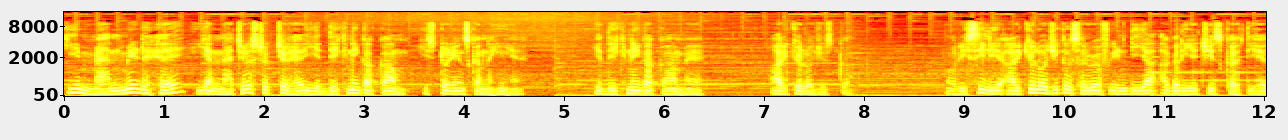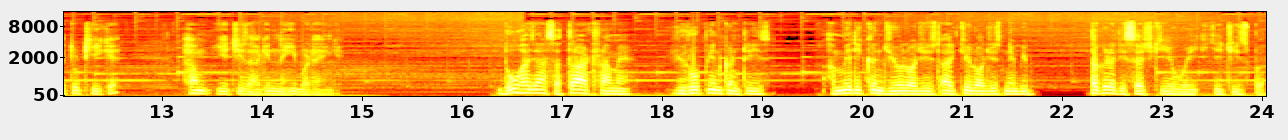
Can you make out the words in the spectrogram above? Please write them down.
कि मैनमेड है या नेचुरल स्ट्रक्चर है, ये देखने का काम हिस्टोरियंस का नहीं है। ये देखने का काम है आर्कियोलॉजिस्ट का। और इसीलिए आर्कियोलॉजिकल सर्वे ऑफ़ इंडिया अगर ये चीज़ करती है तो ठीक है, हम ये चीज़ आगे नहीं बढ़ाएँगे। 2017-18 में European countries American geologist archaeologist ने भी तगड़े रिसर्च किए हुए ये चीज़ पर।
